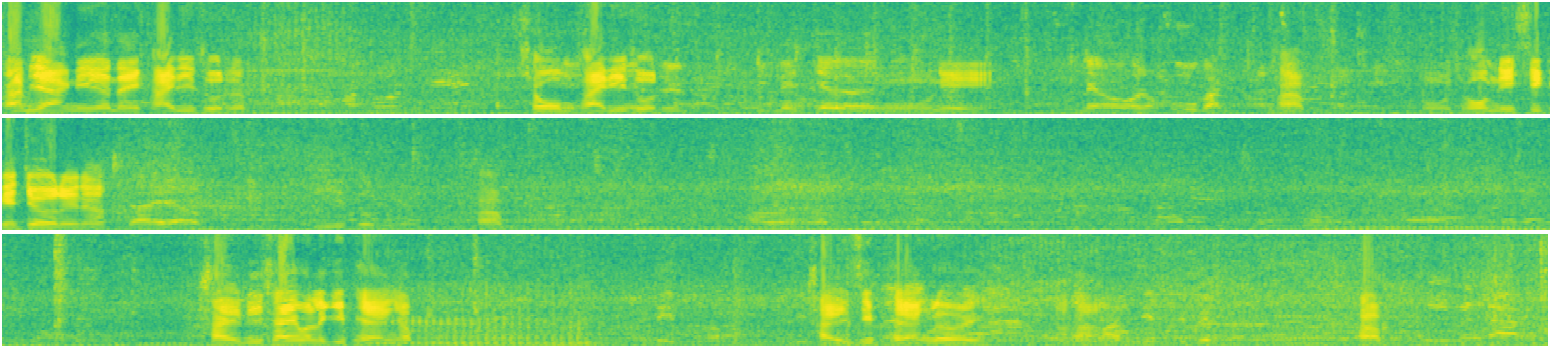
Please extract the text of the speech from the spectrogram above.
สามอย่างนี้อันไหนขายดีสุดครับ ชะอมขายดีสุดซิก เนเจอร์โอ้นี่แนวคู่กันครับโอ้ชะอมนี่ซิกเนเจอร์เลยนะใช่ครับดีสุดเลยครับไข่นี่ใช้วันละกี่แผงครับสิบครับไข่สิบแผงเลยนะประฮะมาณสิบสิบเอ็ด ครับครับมีแมงดาธรรมดาเอา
